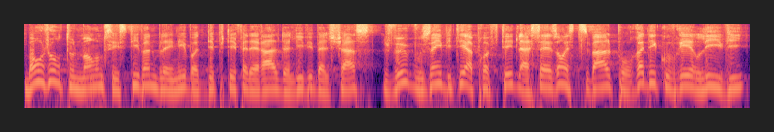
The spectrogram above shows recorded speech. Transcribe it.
Bonjour tout le monde, c'est Stephen Blaney, votre député fédéral de Lévis-Bellechasse. Je veux vous inviter à profiter de la saison estivale pour redécouvrir Lévis,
